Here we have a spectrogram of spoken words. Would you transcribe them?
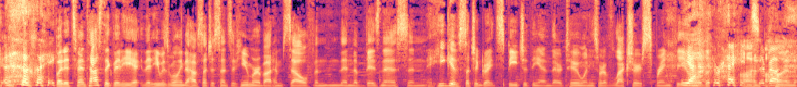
but it's fantastic that he that he was willing to have such a sense of humor about himself and and the business, and he gives such a great speech at the end there too when he sort of lectures Springfield, Yeah, right, on, about on,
